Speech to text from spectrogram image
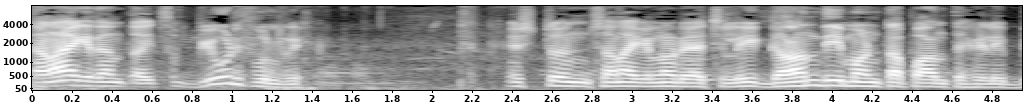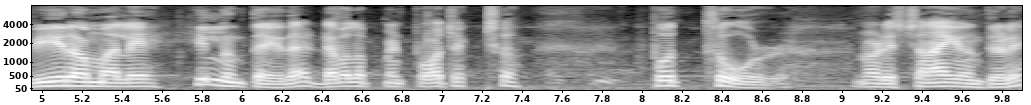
ಚೆನ್ನಾಗಿದೆ ಅಂತ. ಇಟ್ಸ್ ಬ್ಯೂಟಿಫುಲ್ ರೀ. ಎಷ್ಟೊಂದು ಚೆನ್ನಾಗಿದೆ ನೋಡಿ ಆ್ಯಕ್ಚುಲಿ ಗಾಂಧಿ ಮಂಟಪ ಅಂತ ಹೇಳಿ ಬೀರಮಲೆ ಹಿಲ್ ಅಂತ ಇದೆ. Development project Puttur. ನೋಡಿ, ಎಷ್ಟು ಚೆನ್ನಾಗಿದೆ ಅಂತೇಳಿ.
